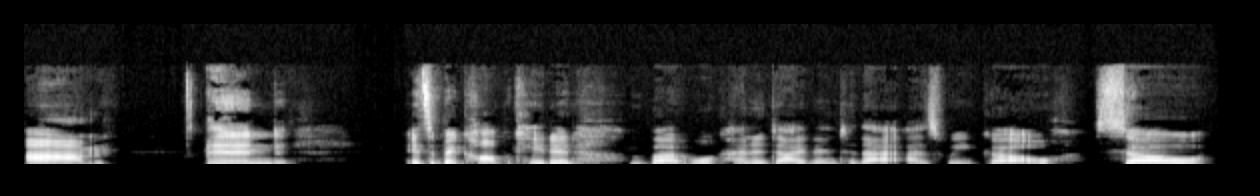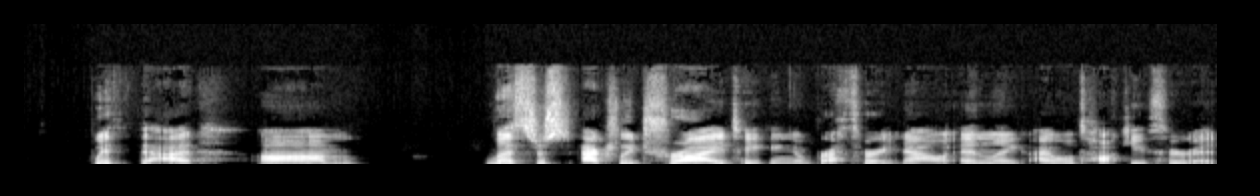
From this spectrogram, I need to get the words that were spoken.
Um, and it's a bit complicated but we'll kind of dive into that as we go. So with that um, let's just actually try taking a breath right now and like i will talk you through it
